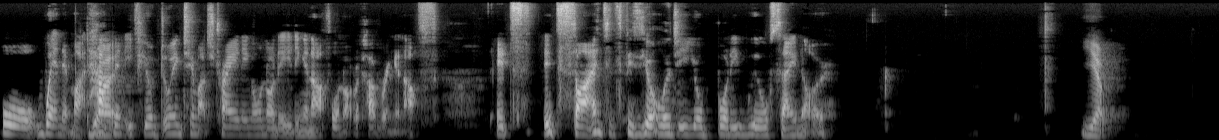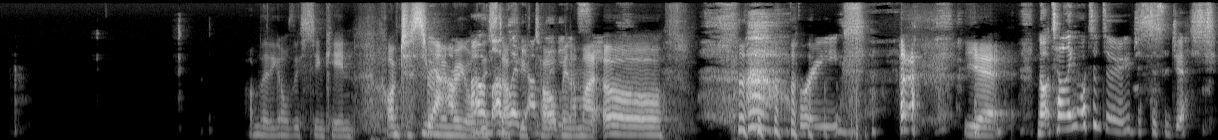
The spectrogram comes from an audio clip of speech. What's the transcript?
or when it might happen Right. if you're doing too much training or not eating enough or not recovering enough it's it's science it's physiology your body will say no Yep. I'm letting all this sink in. I'm just yeah, remembering all this I'm, stuff I'm you've I'm told me, and I'm like, oh. Breathe. yeah. Not telling what to do, just a suggestion.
